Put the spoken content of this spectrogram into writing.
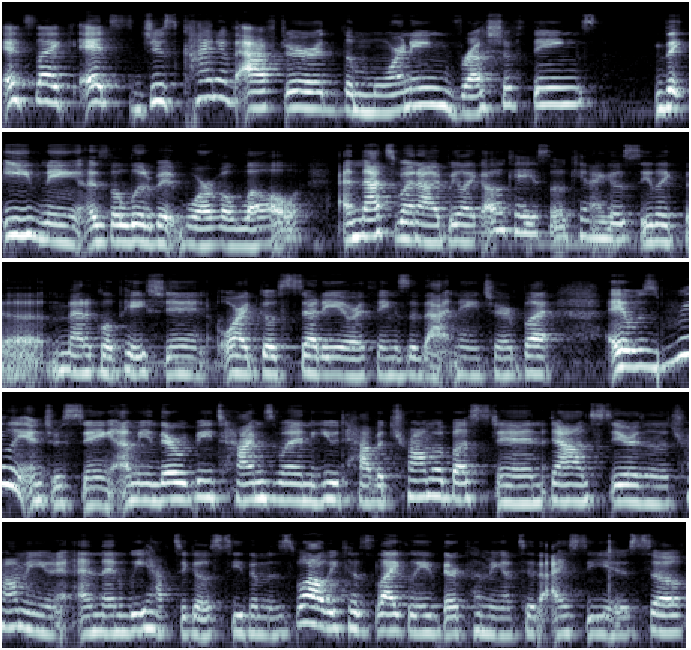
it's like, it's just kind of after the morning rush of things the evening is a little bit more of a lull and that's when I'd be like, okay, so can I go see like the medical patient or I'd go study or things of that nature. But it was really interesting. I mean, there would be times when you'd have a trauma bust in downstairs in the trauma unit, and then we have to go see them as well because likely they're coming up to the ICU. So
